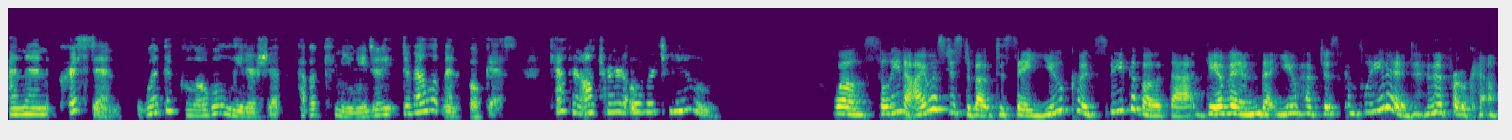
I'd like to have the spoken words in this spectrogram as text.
And then Kristen, would the global leadership have a community development focus? Catherine, I'll turn it over to you. Well, Selena, I was just about to say you could speak about that, given that you have just completed the program,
